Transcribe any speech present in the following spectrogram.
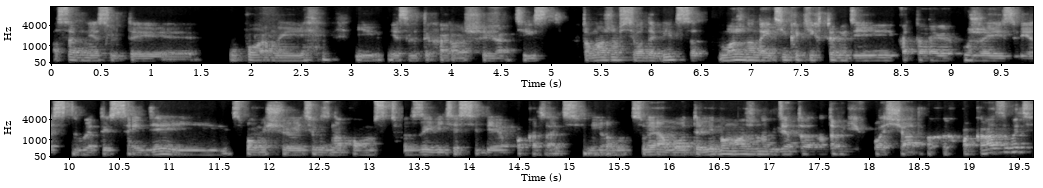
особенно если ты упорный и если ты хороший артист то можно всего добиться. Можно найти каких-то людей, которые уже известны в этой среде, и с помощью этих знакомств заявить о себе, показать миру свои работы. Либо можно где-то на других площадках их показывать,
